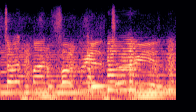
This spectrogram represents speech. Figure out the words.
Black Media. real to real.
